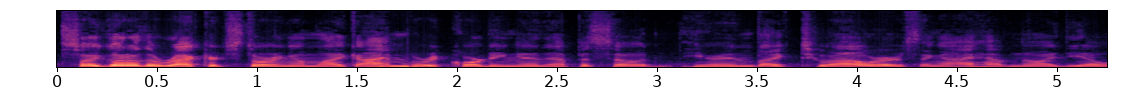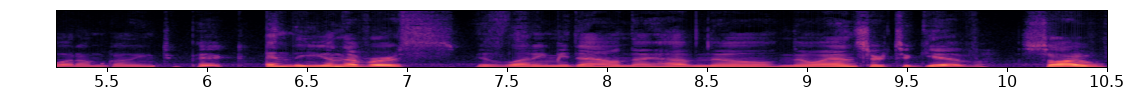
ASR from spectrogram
So I go to the record store and I'm like, I'm recording an episode here in like two hours and I have no idea what I'm going to pick. And the universe is letting me down. I have no no answer to give. So I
